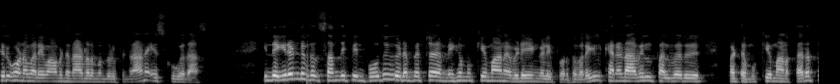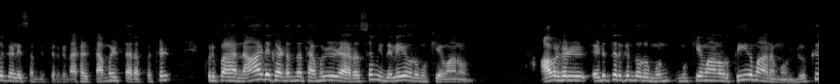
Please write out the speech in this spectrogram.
திருகோணமலை மாவட்ட நாடாளுமன்ற உறுப்பினரான எஸ் குகதாசன். இந்த இரண்டு சந்திப்பின் போது இடம்பெற்ற மிக முக்கியமான விடயங்களை பொறுத்தவரையில் கனடாவில் பல்வேறு பட்ட முக்கியமான தரப்புகளை சந்தித்திருக்கிறார்கள். தமிழ் தரப்புகள் குறிப்பாக நாடு கடந்த தமிழீழ அரசும் இதிலே ஒரு முக்கியமான ஒன்று. அவர்கள் எடுத்திருக்கின்ற ஒரு முன் முக்கியமான ஒரு தீர்மானம் ஒன்றுக்கு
